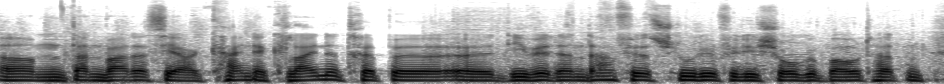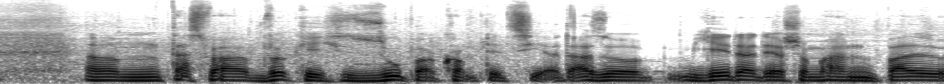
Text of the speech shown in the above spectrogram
Ähm, dann war das ja keine kleine Treppe, äh, die wir dann da fürs Studio, für die Show gebaut hatten. Ähm, das war wirklich super kompliziert. Also jeder, der schon mal einen Ball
